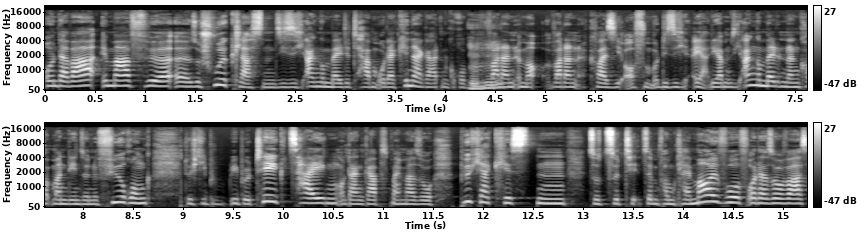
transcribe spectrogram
Und da war immer für äh, so Schulklassen, die sich angemeldet haben oder Kindergartengruppen, war dann immer, war dann quasi offen. Und die sich, ja, die haben sich angemeldet und dann konnte man denen so eine Führung durch die Bi- Bibliothek zeigen. Und dann gab es manchmal so Bücherkisten, so zu, zum- vom kleinen Maulwurf oder sowas.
